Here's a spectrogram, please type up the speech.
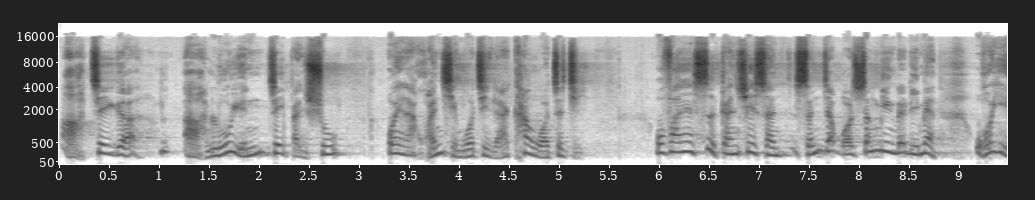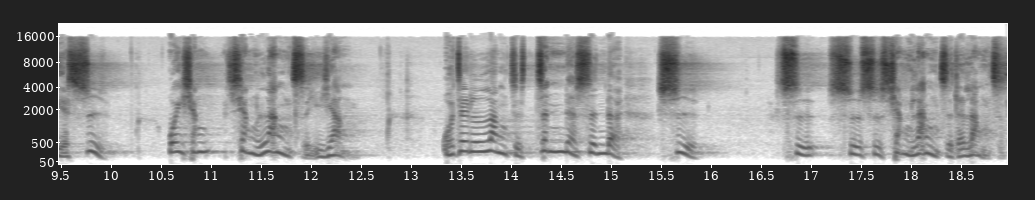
啊，这个啊，卢云这本书，我也来反省我自己，来看我自己。我发现是感谢神，神在我生命的里面，我也是，我也像像浪子一样。我这个浪子真的真的是是是是像浪子的浪子。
